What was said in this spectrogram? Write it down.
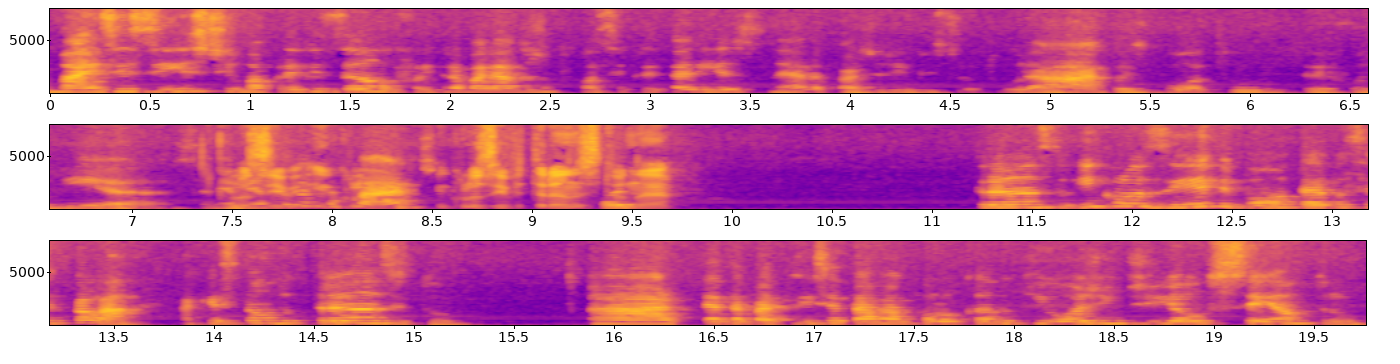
Mas existe uma previsão, foi trabalhado junto com as secretarias, né, da parte de infraestrutura, água, esgoto, telefonia, saneamento, inclusive, inclu parte. Inclusive trânsito, foi... né? Trânsito, inclusive, bom até você falar, a questão do trânsito, a arquiteta Patrícia estava colocando que hoje em dia o centro,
